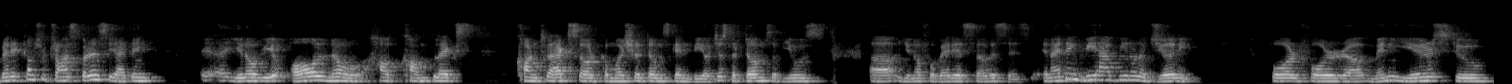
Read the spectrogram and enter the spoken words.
when it comes to transparency, I think, uh, you know, we all know how complex contracts or commercial terms can be, or just the terms of use, uh, you know, for various services. And I think we have been on a journey for, for many years to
